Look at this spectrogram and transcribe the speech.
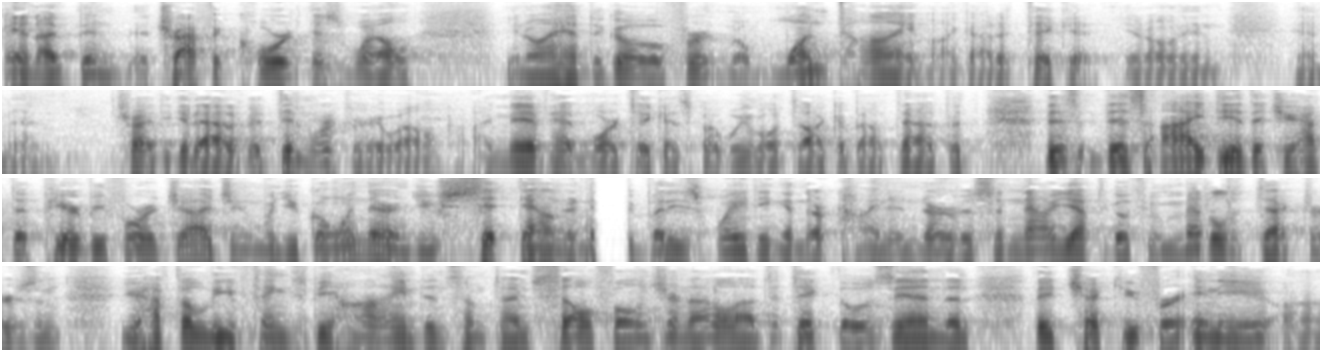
And I've been at traffic court as well. You know, I had to go for one time I got a ticket, you know, and, and uh, tried to get out of it. Didn't work very well. I may have had more tickets, but we won't talk about that. But this, this idea that you have to appear before a judge and when you go in there and you sit down and everybody's waiting and they're kind of nervous and now you have to go through metal detectors and you have to leave things behind and sometimes cell phones you're not allowed to take those in and they check you for any uh,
